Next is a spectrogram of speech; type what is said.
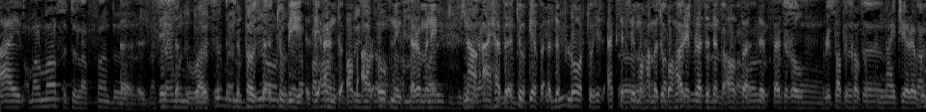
Je voudrais, I normalement c'était la fin de Uh, la this cérémonie was d'ouverture, mais nous supposed to be the end of our opening Mohamed ceremony. Now I have vient to d'être give the floor to His Excellency Euh, Muhammadu à sa place, Buhari, President of uh, the Federal Republic of Nigeria. We,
